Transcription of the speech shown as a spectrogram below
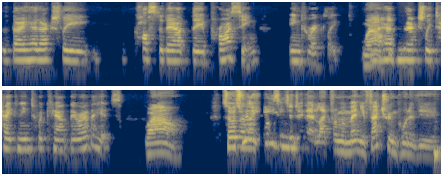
they had actually costed out their pricing incorrectly. Wow. they hadn't actually taken into account their overheads. Wow. So it's So really easy to do that, like from a manufacturing point of view.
